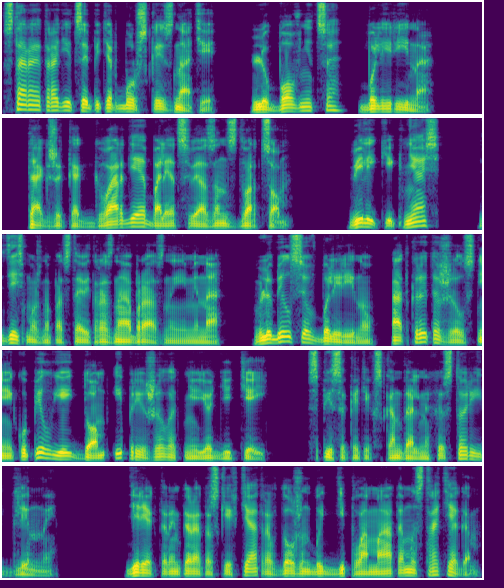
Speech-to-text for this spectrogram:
Старая традиция петербургской знати — любовница, балерина. Так же, как гвардия, балет связан с дворцом. Великий князь, здесь можно подставить разнообразные имена, влюбился в балерину, открыто жил с ней, купил ей дом и прижил от нее детей. Список этих скандальных историй длинный. Директор императорских театров должен быть дипломатом и стратегом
